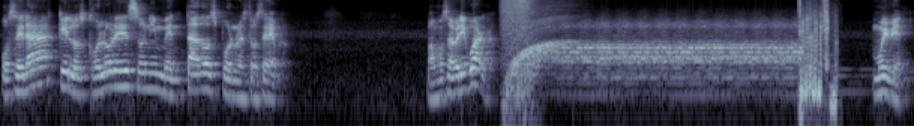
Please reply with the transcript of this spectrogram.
o será que los colores son inventados por nuestro cerebro? Vamos a averiguarlo. Muy bien.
